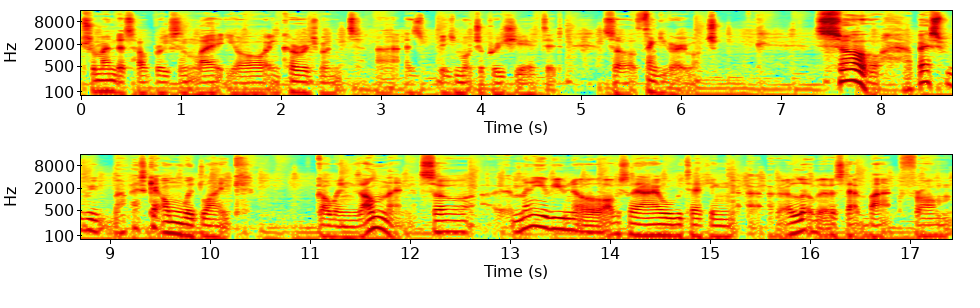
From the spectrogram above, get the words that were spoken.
tremendous help recently. Your encouragement uh, is, is much appreciated. So thank you very much. So I best we I best get on with like goings on then. So, uh, many of you know, obviously, I will be taking a, a, little bit of a step back from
